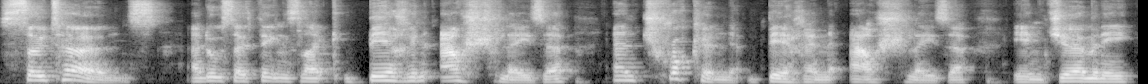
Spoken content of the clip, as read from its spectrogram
Sauternes, and also things like Beerenauslese and Trockenbeerenauslese in Germany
